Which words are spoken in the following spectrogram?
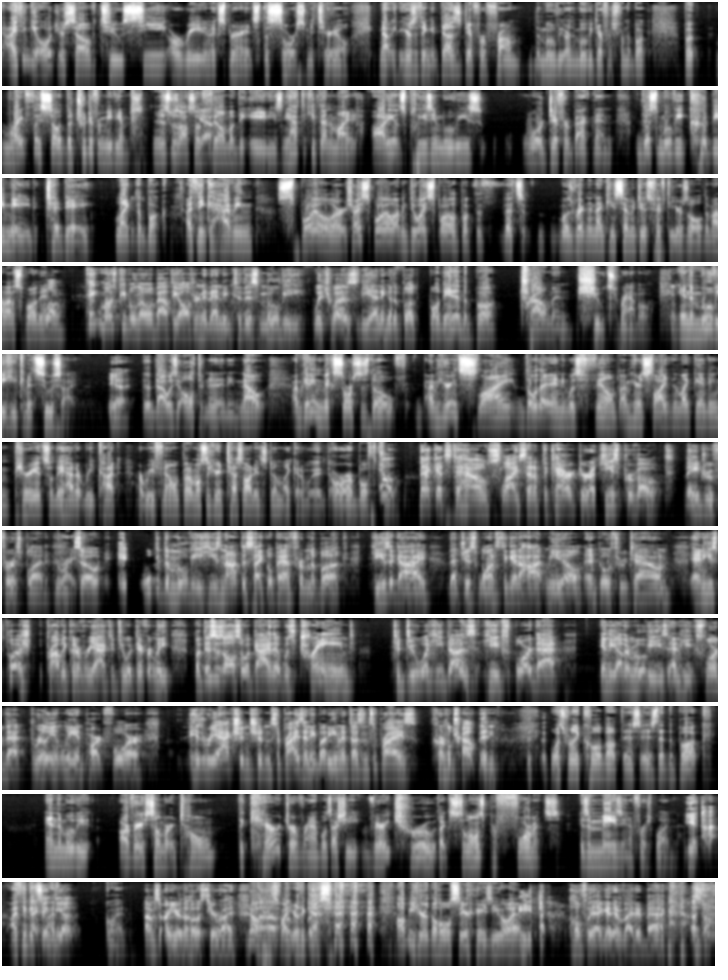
I think you owe it yourself to see or read and experience the source material. Now, here's the thing: it does differ from the movie, or the movie differs from the book, but rightfully so. They're two different mediums. And this was also a film of the '80s, and you have to keep that in mind. Audience pleasing movies were different back then. This movie could be made today like the mm-hmm. book. I think having spoiler. Should I spoil? I mean, do I spoil a book that that's was written in 1972? Is 50 years old. Am I allowed to spoil the ending? I think most people know about the alternate ending to this movie, which was the ending of the book. Well, the end of the book, Troutman shoots Rambo. Mm-hmm. In the movie, he commits suicide. Yeah. That was the alternate ending. Now, I'm getting mixed sources though. I'm hearing Sly, though that ending was filmed, I'm hearing Sly didn't like the ending, period, so they had it recut or refilmed. But I'm also hearing Test audience didn't like it, or both true. Well, that gets to how Sly set up the character. He's provoked. They drew First Blood. Right. So if you look at the movie, he's not the psychopath from the book. He's a guy that just wants to get a hot meal and go through town, and he's pushed. Probably could have reacted to it differently, but this is also a guy that was trained to do what he does. He explored that in the other movies, and he explored that brilliantly in part four. His reaction shouldn't surprise anybody, and it doesn't surprise Colonel Troutman. what's really cool about this is that the book and the movie are very similar in tone. The character of Rambo is actually very true. Like Stallone's performance is amazing in First Blood. Yeah, I think I think I- the. Uh, go ahead. I'm sorry, you're the host here, Ryan. No, that's Uh, fine. You're the guest. I'll be here the whole series. You go ahead. Yeah, hopefully, I get invited back. Stop.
